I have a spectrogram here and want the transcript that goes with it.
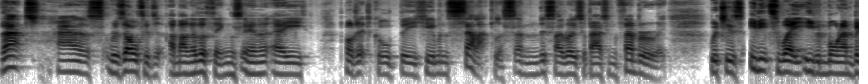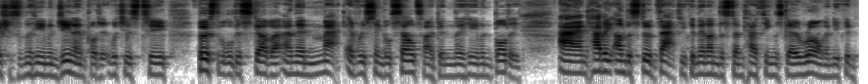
that has resulted, among other things, in a project called the Human Cell Atlas. And this I wrote about in February which is in its way even more ambitious than the Human Genome Project, which is to first of all discover and then map every single cell type in the human body. And having understood that, you can then understand how things go wrong, and you can,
